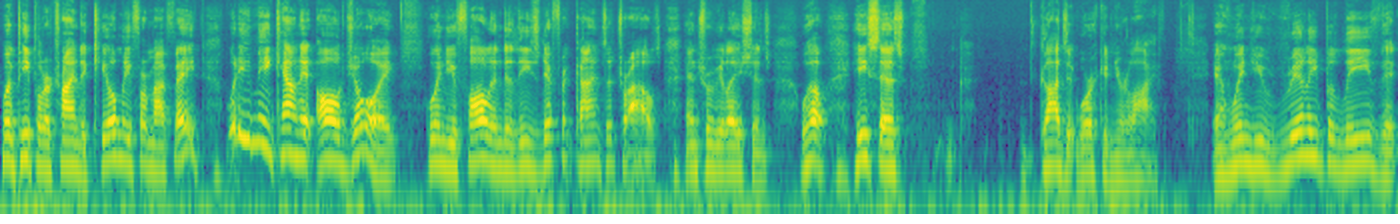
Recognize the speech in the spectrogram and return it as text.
when people are trying to kill me for my faith. What do you mean count it all joy when you fall into these different kinds of trials and tribulations? Well, he says, God's at work in your life. And when you really believe that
